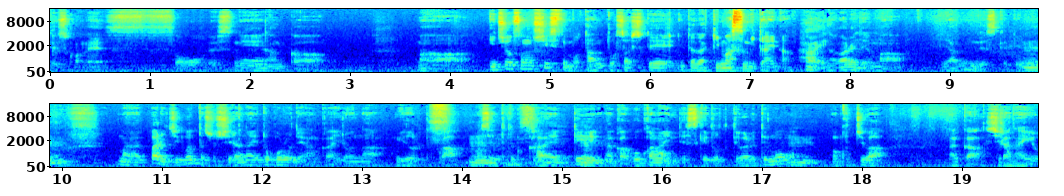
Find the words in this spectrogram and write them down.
ですかね？そうですね。なんかまあ一応そのシステムを担当させていただきますみたいなはい。流れでまあやるんですけど、うん。まあ、やっぱり自分たちの知らないところでなんかいろんなミドルとか、うんまあ設定とか変えて、うん。なんか動かないんですけどって言われても、うん。まあ、こっちはなんか知らないよ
